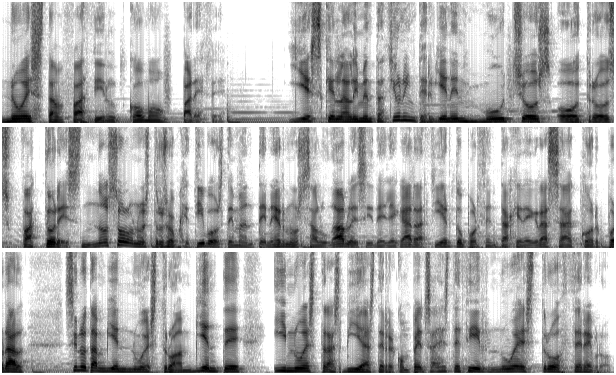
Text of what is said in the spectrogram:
no es tan fácil como parece. Y es que en la alimentación intervienen muchos otros factores, no solo nuestros objetivos de mantenernos saludables y de llegar a cierto porcentaje de grasa corporal, sino también nuestro ambiente y nuestras vías de recompensa, es decir, nuestro cerebro.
